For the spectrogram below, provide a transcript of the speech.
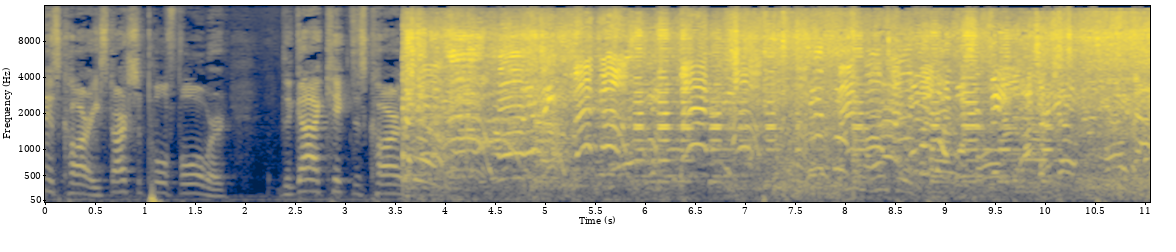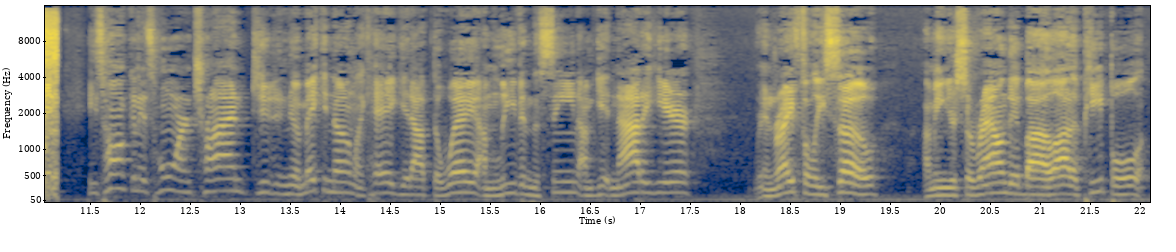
They're his car. He starts to pull forward. The guy kicked his car. He's honking his horn, trying to you know make it known like, "Hey, get out the way! I'm leaving the scene. I'm getting out of here." And rightfully so. I mean, you're surrounded by a lot of people.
